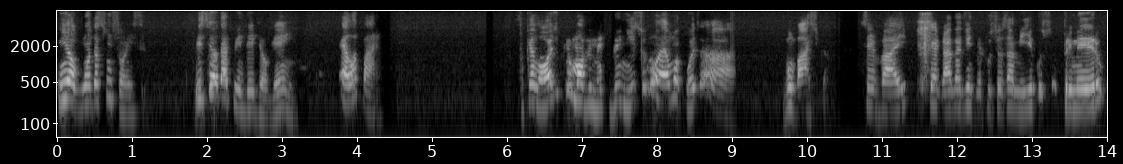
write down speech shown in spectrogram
em alguma das funções. E se eu depender de alguém, ela para. Porque, lógico, que o movimento do início não é uma coisa bombástica você vai chegar, vai vender para os seus amigos primeiro,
